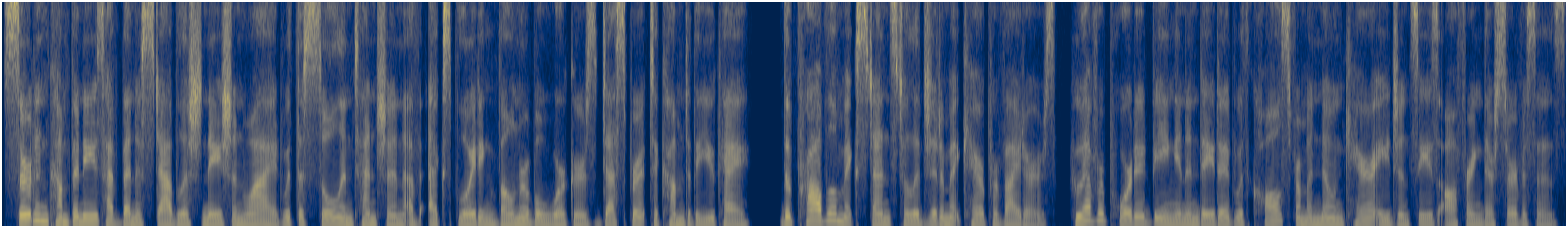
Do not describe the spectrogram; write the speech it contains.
Certain companies have been established nationwide with the sole intention of exploiting vulnerable workers desperate to come to the UK. The problem extends to legitimate care providers, who have reported being inundated with calls from unknown care agencies offering their services.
